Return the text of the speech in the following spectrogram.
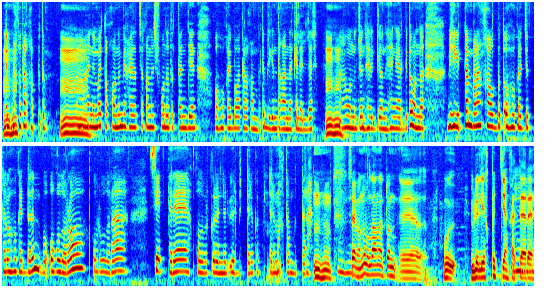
элбахта таркаппытым. Ханин май тохону Михаил Тихонович фондатыктан ден охукай батарган бута билгин таганы келеллер. Оны жон херге оны хәңәр бите оны бигиттен баран халбыт охукай жыттар охукайдарын бу оголоро, урулара, сеттере, колбур көрөннөр үрбүттөрө көпүттөрө мактанбыттара. Сәбә, ну булана тон э, бу үлелек биттен хәтәре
